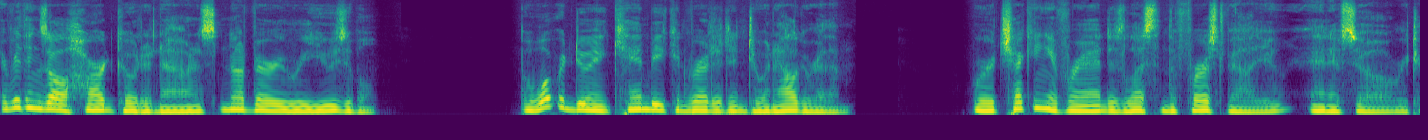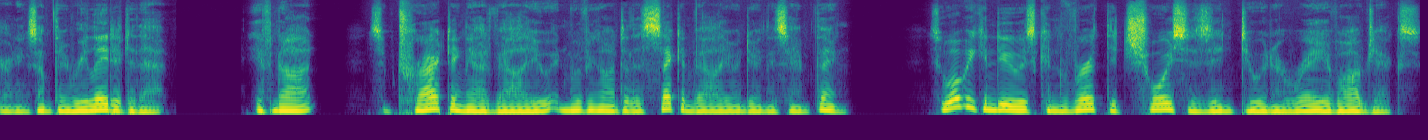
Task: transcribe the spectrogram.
Everything's all hard coded now and it's not very reusable. But what we're doing can be converted into an algorithm. We're checking if rand is less than the first value, and if so, returning something related to that. If not, subtracting that value and moving on to the second value and doing the same thing. So what we can do is convert the choices into an array of objects.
